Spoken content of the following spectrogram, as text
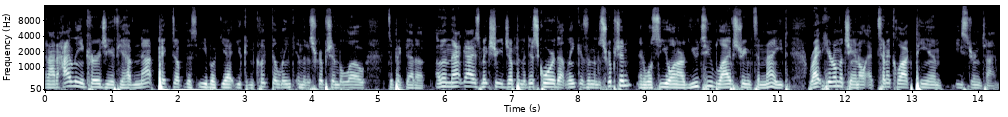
and i'd highly encourage you if you have not picked up this ebook yet you can click the link in the description below to pick that up. Other than that guys make sure you jump in the discord. That link is in the description and we'll see you on our youtube live stream tonight right here on the channel at 10 o'clock p.m eastern time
